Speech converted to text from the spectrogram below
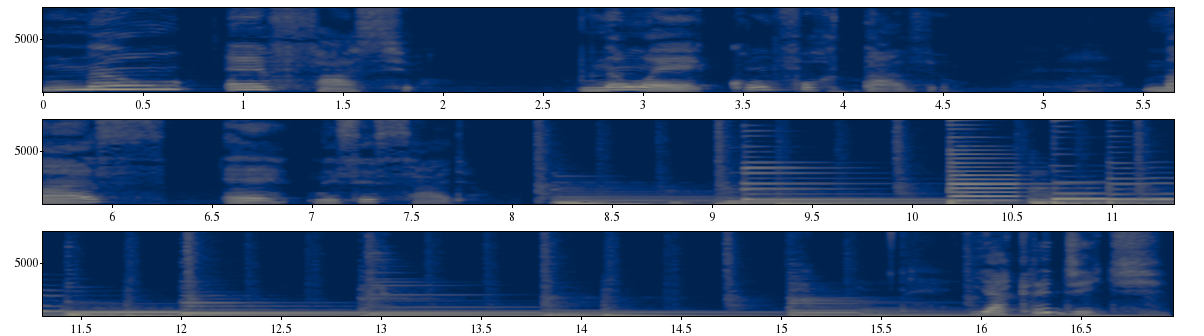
Não é fácil, não é confortável, mas é necessário. E acredite,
